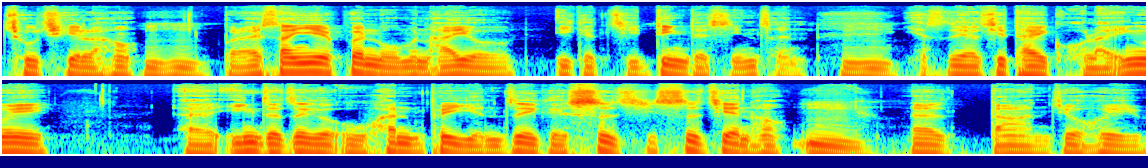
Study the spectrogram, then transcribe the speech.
出去了哈。本来三月份我们还有一个既定的行程，也是要去泰国了，因为呃，因着这个武汉肺炎这个事事件哈，嗯，那当然就会。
